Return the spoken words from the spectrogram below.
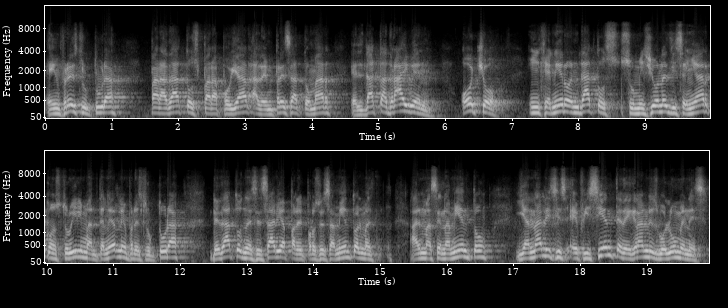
e infraestructura para datos para apoyar a la empresa a tomar el data driven. 8. Ingeniero en datos. Su misión es diseñar, construir y mantener la infraestructura de datos necesaria para el procesamiento, almacenamiento y análisis eficiente de grandes volúmenes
